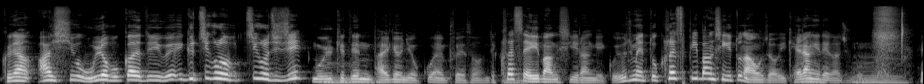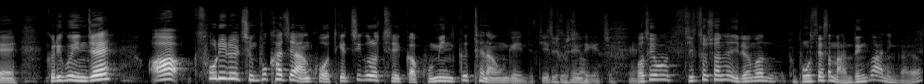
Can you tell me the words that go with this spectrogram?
그냥 아씨 올려볼까 했더니 왜 이거 찌그러 찌그러지지 뭐 이렇게 음. 된 발견이었고 앰프에서 근데 class A 방식이라는 게 있고 요즘에 또 class B 방식이 또 나오죠 이 개량이 돼가지고 음. 예 그리고 이제 아 소리를 증폭하지 않고 어떻게 찌그러뜨릴까 고민 끝에 나온 게 이제 디스토션이 디스토션. 되겠죠 예. 어떻게 보면 디스토션의 이름은 그 보스에서 만든 거 아닌가요?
